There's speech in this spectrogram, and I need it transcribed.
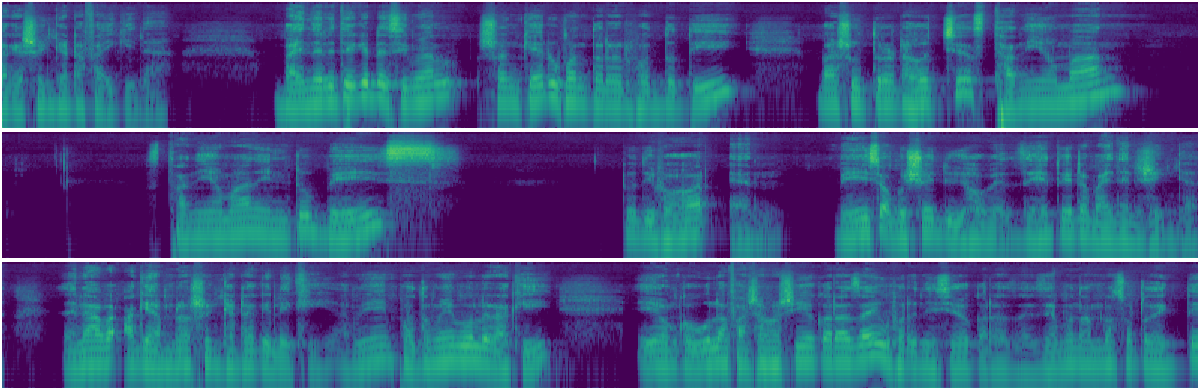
আগের সংখ্যাটা পাই কি না বাইনারি থেকে ডেসিমাল সংখ্যায় রূপান্তরের পদ্ধতি বা সূত্রটা হচ্ছে স্থানীয় মান স্থানীয় মান into base two the power N base অবশ্যই দুই হবে, যেহেতু এটা বাইনারি সংখ্যা। তাহলে আগে আমরা সংখ্যাটাকে লিখি। আমি প্রথমেই বলে রাখি, এই অঙ্কগুলো পাশাপাশিও করা যায়, উপরে নিচেও করা যায়। যেমন আমরা ছোটো দেখতে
